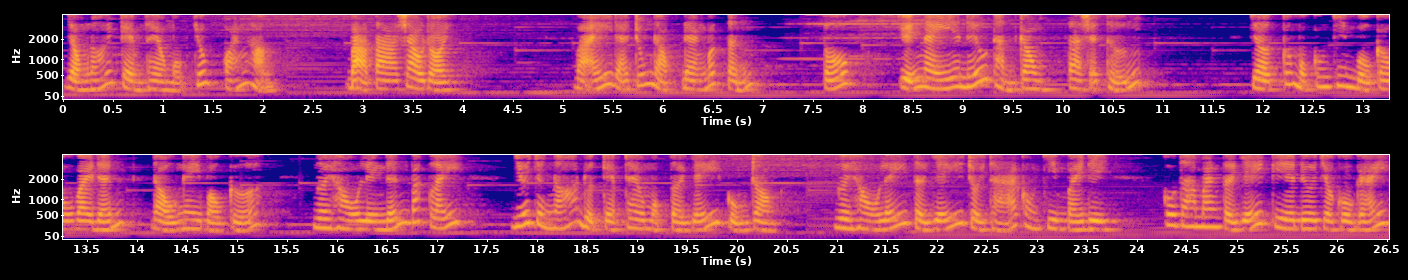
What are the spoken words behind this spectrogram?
giọng nói kèm theo một chút oán hận. Bà ta sao rồi? Bà ấy đã trúng độc đang bất tỉnh. Tốt, chuyện này nếu thành công ta sẽ thưởng. Chợt có một con chim bồ câu bay đến, đậu ngay bầu cửa. Người hầu liền đến bắt lấy. Dưới chân nó được kẹp theo một tờ giấy cuộn tròn. Người hầu lấy tờ giấy rồi thả con chim bay đi. Cô ta mang tờ giấy kia đưa cho cô gái.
